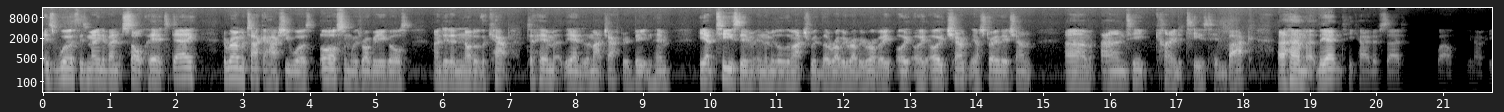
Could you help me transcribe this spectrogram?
his worth his main event salt here today. Hiromu Takahashi was awesome with Robbie Eagles and did a nod of the cap to him at the end of the match after he'd beaten him. He had teased him in the middle of the match with the Robbie, Robbie, Robbie, oi, oi, oi chant, the Australia chant, um, and he kind of teased him back. Um, at the end, he kind of said, well, you know, he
